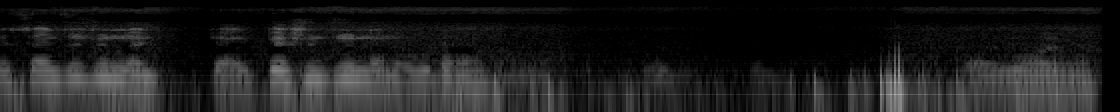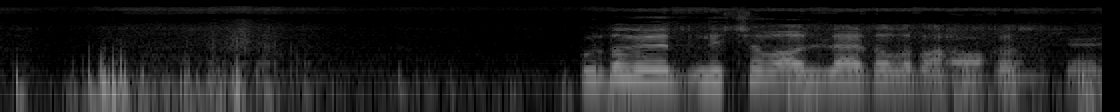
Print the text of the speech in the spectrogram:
Neçənci gündən gəl? 5-ci gündən olub ha? Vay vay vay. Buradan elə neçə valilərdə olub axıb qaz. Şey,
